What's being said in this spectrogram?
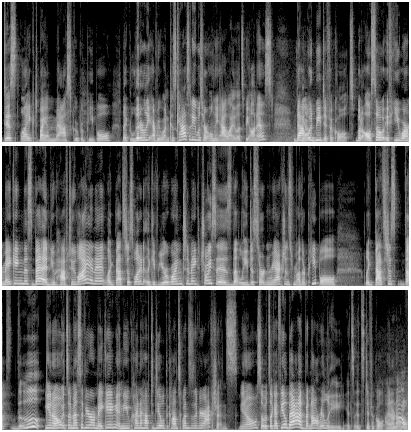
disliked by a mass group of people, like literally everyone, because Cassidy was her only ally, let's be honest, that Yeah. would be difficult. But also if you are making this bed, you have to lie in it. Like that's just what it like if you're going to make choices that lead to certain reactions from other people, like that's just that's you know it's a mess of your own making and you kind of have to deal with the consequences of your actions you know so it's like i feel bad but not really it's it's difficult i don't know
